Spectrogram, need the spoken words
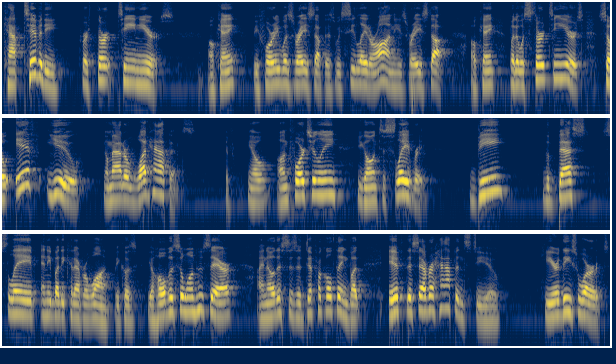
captivity for 13 years. Okay? Before he was raised up. As we see later on, he's raised up. Okay? But it was 13 years. So if you, no matter what happens, if, you know, unfortunately, you go into slavery. Be the best slave anybody could ever want because Jehovah's the one who's there. I know this is a difficult thing, but if this ever happens to you, hear these words.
